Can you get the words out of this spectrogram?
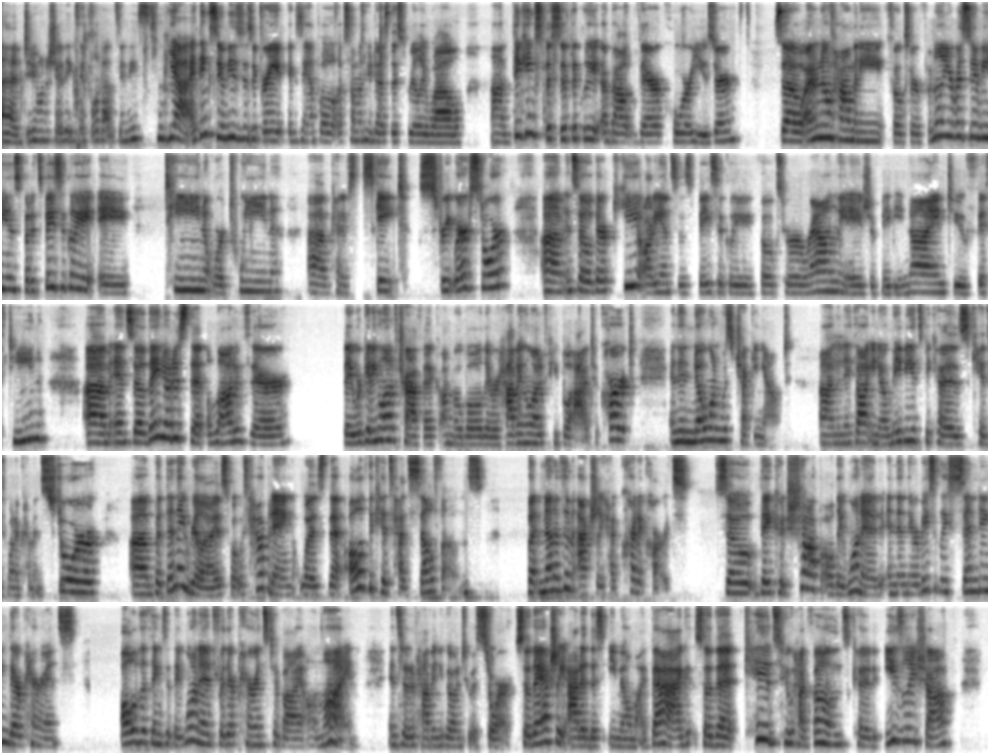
Uh, do you want to share the example about Zumiez? Yeah, I think Zumiez is a great example of someone who does this really well, um, thinking specifically about their core user. So I don't know how many folks are familiar with Zumiez, but it's basically a teen or tween uh, kind of skate streetwear store. Um, and so their key audience is basically folks who are around the age of maybe 9 to 15. Um, and so they noticed that a lot of their, they were getting a lot of traffic on mobile, they were having a lot of people add to cart, and then no one was checking out. Um, and they thought, you know, maybe it's because kids want to come in store. Um, but then they realized what was happening was that all of the kids had cell phones, but none of them actually had credit cards. So they could shop all they wanted, and then they were basically sending their parents all of the things that they wanted for their parents to buy online instead of having to go into a store. So they actually added this email my bag so that kids who had phones could easily shop,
